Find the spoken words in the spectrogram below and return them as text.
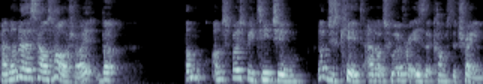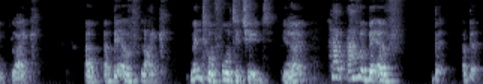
And I know that sounds harsh, right? But I'm I'm supposed to be teaching not just kids, adults, whoever it is that comes to train, like a, a bit of like mental fortitude. You Yeah. know, have have a bit of, bit a bit.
